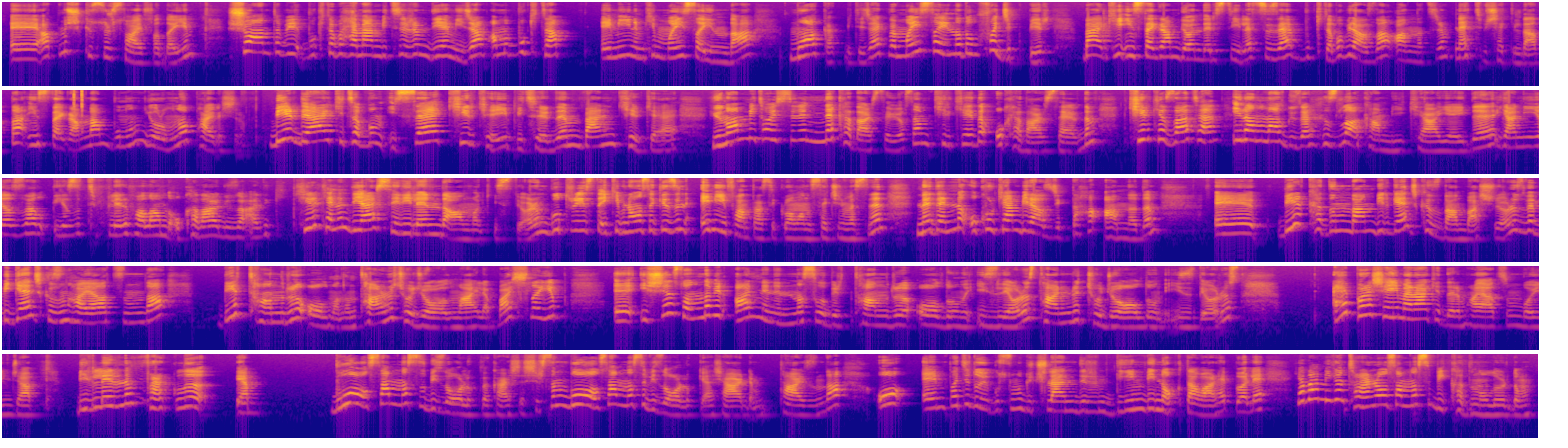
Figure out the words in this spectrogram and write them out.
e, 60 küsür sayfadayım. Şu an tabii bu kitabı hemen bitiririm diyemeyeceğim ama bu kitap eminim ki Mayıs ayında muhakkak bitecek ve Mayıs ayında da ufacık bir belki Instagram gönderisiyle size bu kitabı biraz daha anlatırım. Net bir şekilde hatta Instagram'dan bunun yorumunu paylaşırım. Bir diğer kitabım ise Kirke'yi bitirdim. Ben Kirke. Yunan mitolojisini ne kadar seviyorsam Kirke'yi de o kadar sevdim. Kirke zaten inanılmaz güzel, hızlı akan bir hikayeydi. Yani yazı, yazı tipleri falan da o kadar güzeldi ki. Kirke'nin diğer serilerini de almak istiyorum. Goodreads'te 2018'in en iyi fantastik romanı seçilmesinin nedenini okurken birazcık daha anladım. Ee, bir kadından, bir genç kızdan başlıyoruz ve bir genç kızın hayatında bir tanrı olmanın, tanrı çocuğu olmayla başlayıp e, işin sonunda bir annenin nasıl bir tanrı olduğunu izliyoruz. Tanrı çocuğu olduğunu izliyoruz. Hep böyle şeyi merak ederim hayatım boyunca. Birilerinin farklı ya bu olsam nasıl bir zorlukla karşılaşırsın? Bu olsam nasıl bir zorluk yaşardım tarzında. O empati duygusunu güçlendirdiğim bir nokta var. Hep böyle ya ben bir gün tanrı olsam nasıl bir kadın olurdum?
